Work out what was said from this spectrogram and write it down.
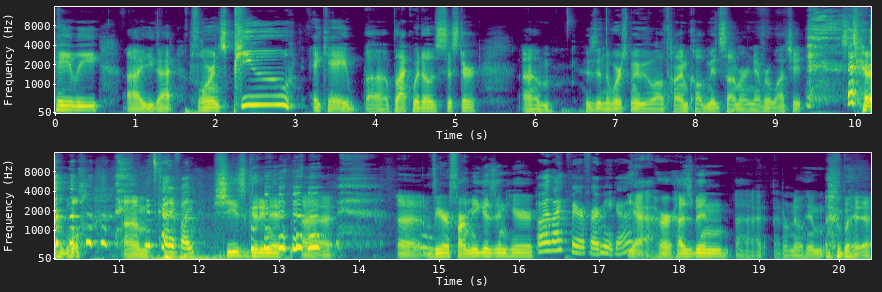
Hailee, uh, you got Florence Pugh, aka uh, Black Widow's sister, um, who's in the worst movie of all time called Midsommar. Never watch it. It's terrible. Um, It's kind of fun. she's good in it. Uh, Vera Farmiga's in here. Oh, I like Vera Farmiga. Yeah, her husband. Uh, I don't know him, but uh,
